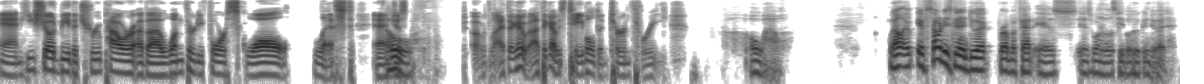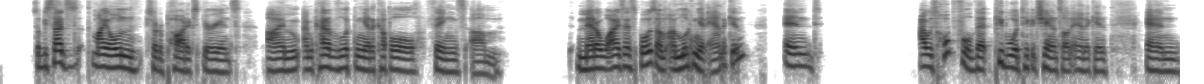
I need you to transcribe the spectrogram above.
and he showed me the true power of a 134 Squall list, and oh. just I think I, I think I was tabled in turn three. Oh wow. Well, if, if somebody's going to do it, Boba Fett is is one of those people who can do it. So besides my own sort of pod experience, I'm I'm kind of looking at a couple things um meta wise, I suppose. I'm I'm looking at Anakin and I was hopeful that people would take a chance on Anakin and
